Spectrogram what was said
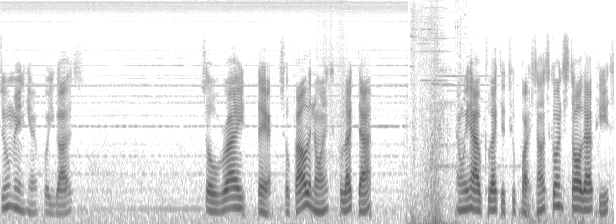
zoom in here for you guys. So right there. So follow the noise, collect that. And we have collected two parts. Now let's go install that piece.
